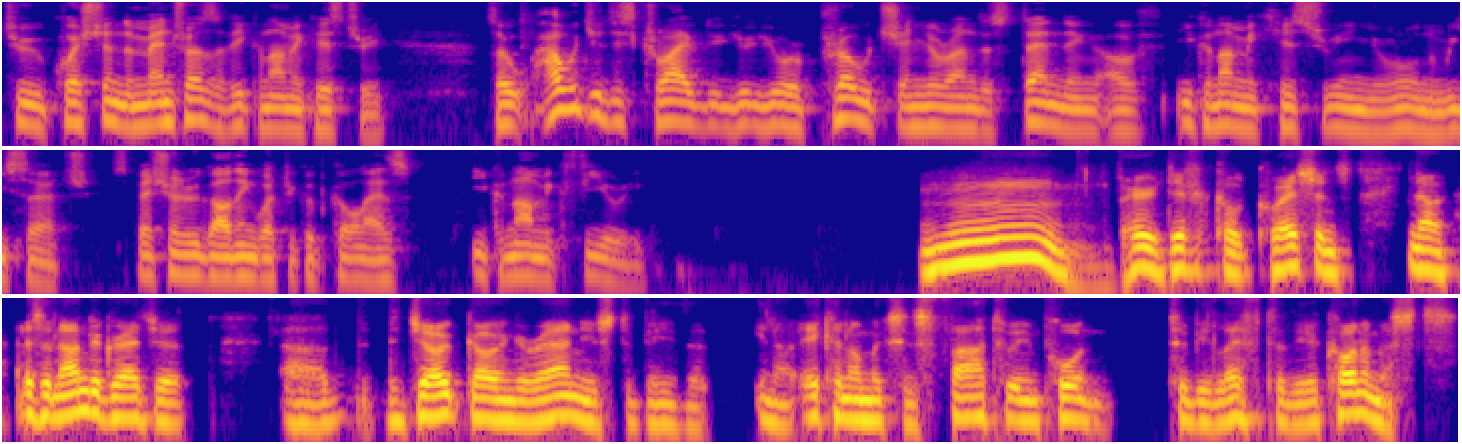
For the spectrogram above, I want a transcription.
to question the mantras of economic history. So, how would you describe your, your, approach and your understanding of economic history in your own research, especially regarding what we could call as economic theory? Mm, very difficult questions. You know, as an undergraduate, uh, the joke going around used to be that you know economics is far too important to be left to the economists.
